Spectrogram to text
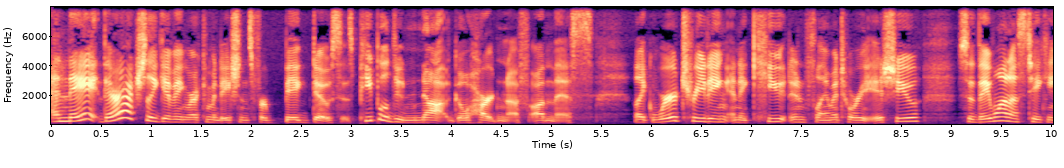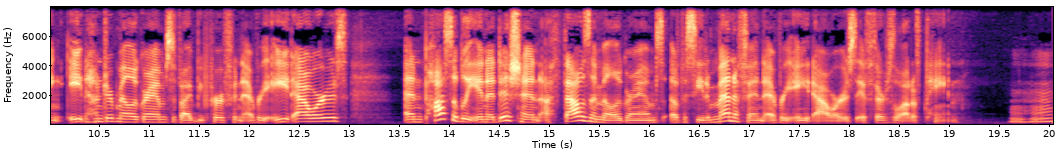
And they they're actually giving recommendations for big doses. People do not go hard enough on this. Like we're treating an acute inflammatory issue, so they want us taking 800 milligrams of ibuprofen every eight hours, and possibly in addition a thousand milligrams of acetaminophen every eight hours if there's a lot of pain. Mm-hmm.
